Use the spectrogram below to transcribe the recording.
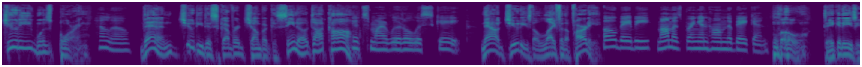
Judy was boring. Hello. Then Judy discovered chumbacasino.com. It's my little escape. Now Judy's the life of the party. Oh, baby, Mama's bringing home the bacon. Whoa. Take it easy,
